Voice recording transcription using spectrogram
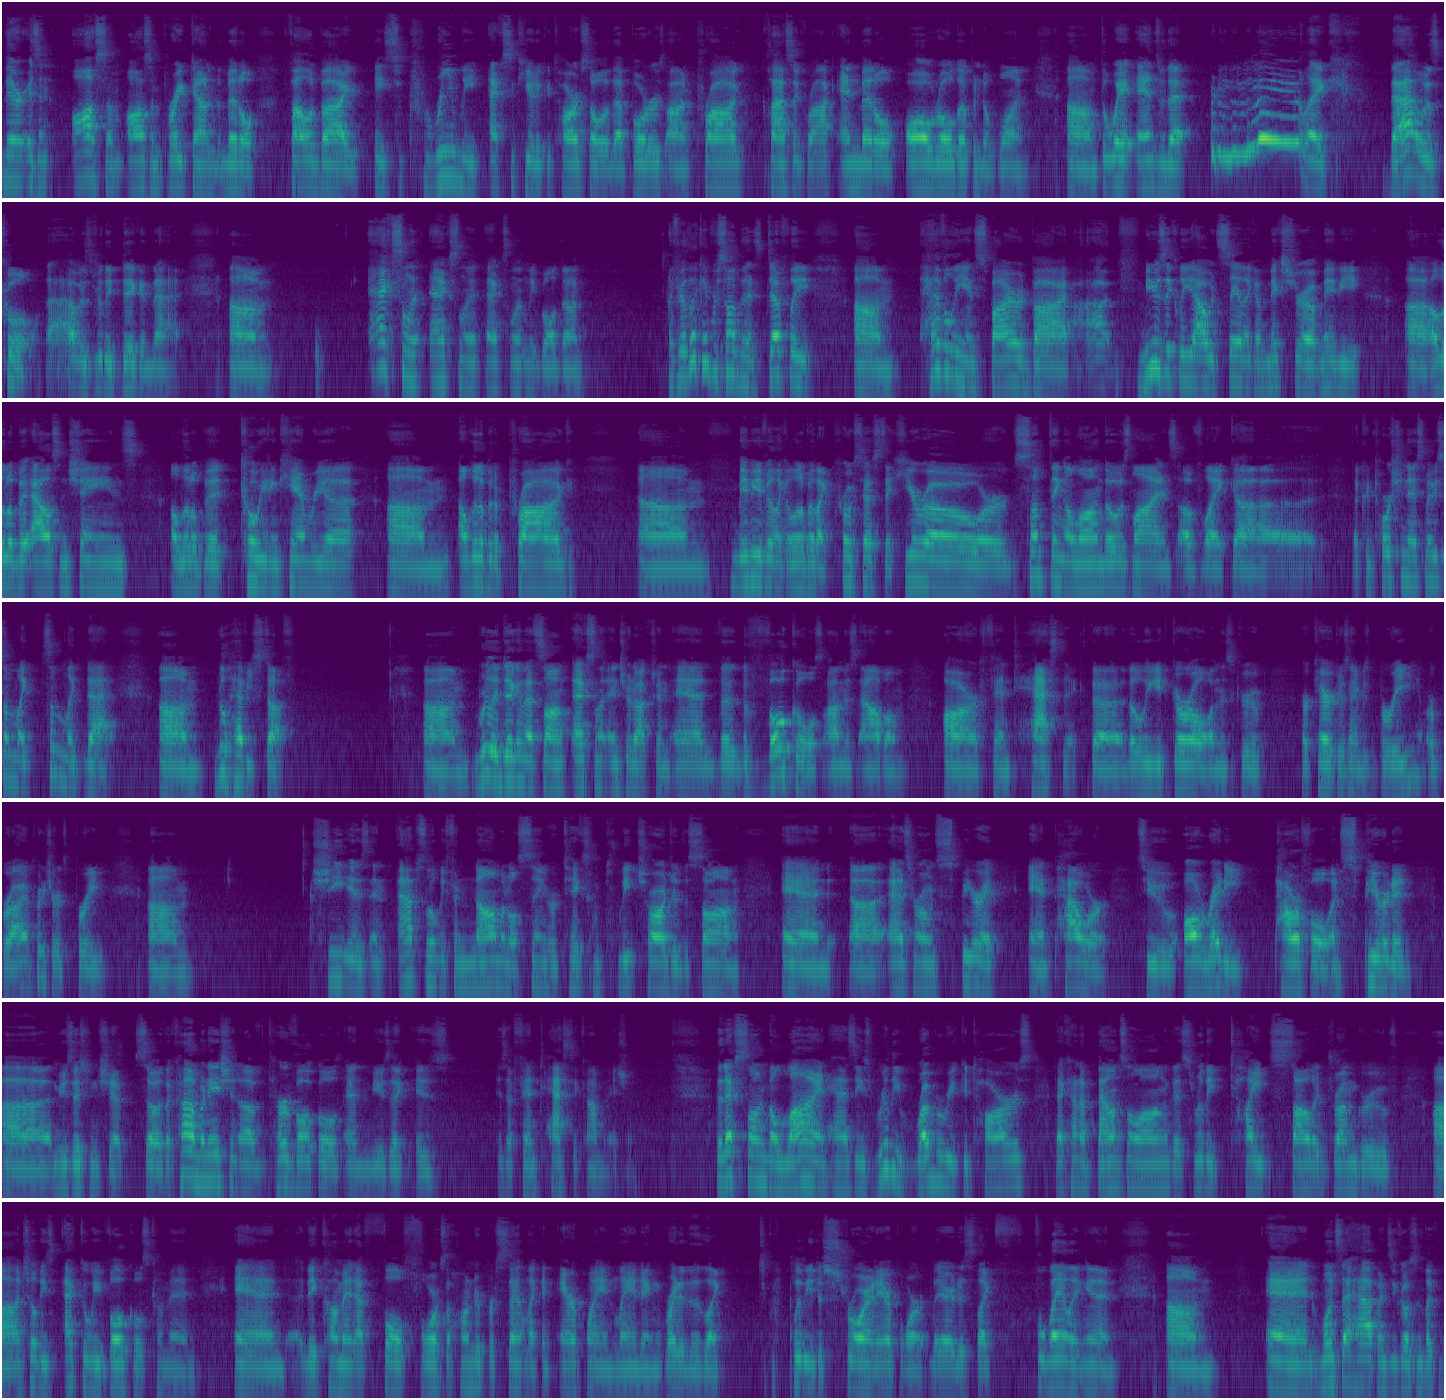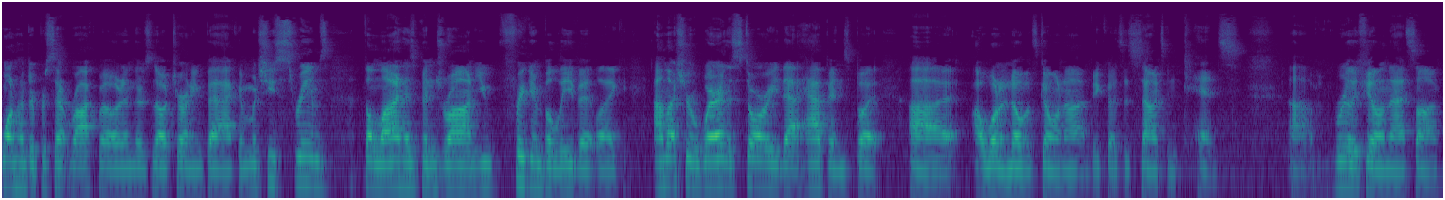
There is an awesome, awesome breakdown in the middle, followed by a supremely executed guitar solo that borders on prog, classic rock, and metal all rolled up into one. Um, the way it ends with that like that was cool. I was really digging that. Um, excellent, excellent, excellently well done. If you're looking for something that's definitely um, heavily inspired by uh, musically, I would say like a mixture of maybe uh, a little bit Alice in Chains, a little bit Coheed and Cambria, um, a little bit of prog, um, maybe even like a little bit like Protest the Hero or something along those lines of like uh, the contortionist, maybe something like something like that. Um, real heavy stuff. Um, really digging that song. Excellent introduction, and the the vocals on this album are fantastic. The the lead girl in this group, her character's name is Bree or Bry. I'm pretty sure it's Bree. Um, she is an absolutely phenomenal singer who takes complete charge of the song and uh, adds her own spirit and power to already powerful and spirited uh, musicianship. So the combination of her vocals and the music is is a fantastic combination. the next song, The Line, has these really rubbery guitars that kind of bounce along this really tight, solid drum groove uh, until these echoey vocals come in. And they come in at full force, 100%, like an airplane landing, ready to like completely destroy an airport. They're just like flailing in. Um, and once that happens, it goes into like 100% rock mode, and there's no turning back. And when she screams, "The line has been drawn," you freaking believe it. Like I'm not sure where in the story that happens, but uh, I want to know what's going on because it sounds intense. Uh, really feeling that song.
